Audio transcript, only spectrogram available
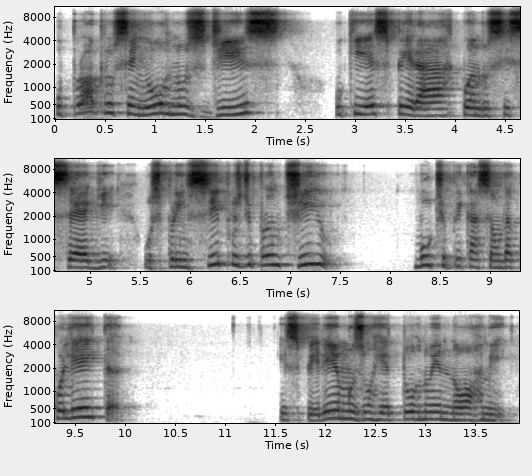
O próprio Senhor nos diz o que esperar quando se segue os princípios de plantio, multiplicação da colheita. Esperemos um retorno enorme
